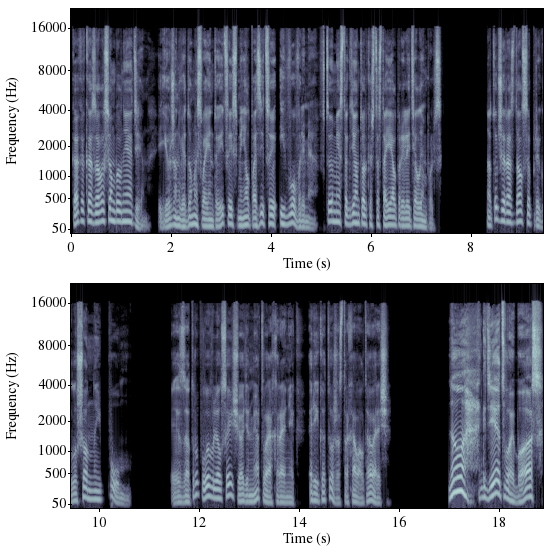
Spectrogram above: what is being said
Как оказалось, он был не один. Юджин, ведомый своей интуицией, сменил позицию и вовремя. В то место, где он только что стоял, прилетел импульс. Но тут же раздался приглушенный пум. Из-за труп вывалился еще один мертвый охранник. Рика тоже страховал товарища. «Ну, где твой босс?»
